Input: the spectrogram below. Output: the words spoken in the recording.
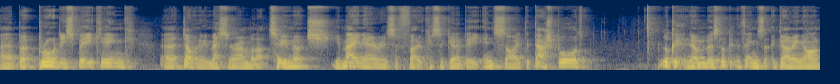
Uh, but broadly speaking, uh, don't want to be messing around with that too much. Your main areas of focus are going to be inside the dashboard. Look at the numbers, look at the things that are going on,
